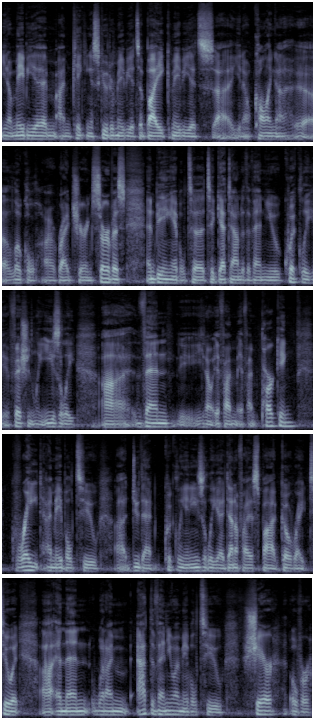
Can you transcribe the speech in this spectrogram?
you know, maybe I'm, I'm, taking a scooter, maybe it's a bike, maybe it's uh, you know calling a, a local uh, ride sharing service, and being able to to get down to the venue quickly, efficiently, easily. Uh, then, you know, if I'm if I'm parking, great. I'm able to uh, do that quickly and easily, identify a spot, go right to it. Uh, and then when I'm at the venue, I'm able to share over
